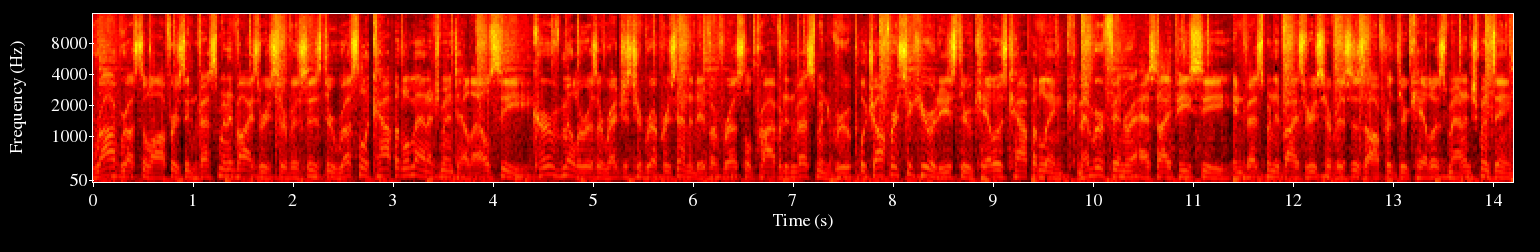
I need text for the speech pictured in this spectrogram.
Rob Russell offers investment advisory services through Russell Capital Management LLC. Curve Miller is a registered representative of Russell Private Investment Group, which offers securities through Kalos Capital Inc. Member FINRA SIPC. Investment advisory services offered through Kalos Management Inc.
